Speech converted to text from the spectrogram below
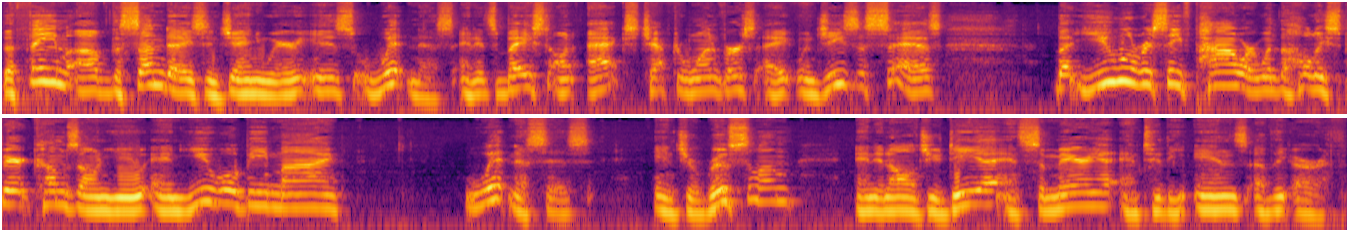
The theme of the Sundays in January is witness, and it's based on Acts chapter 1 verse 8 when Jesus says, "But you will receive power when the Holy Spirit comes on you, and you will be my witnesses in Jerusalem and in all Judea and Samaria and to the ends of the earth."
